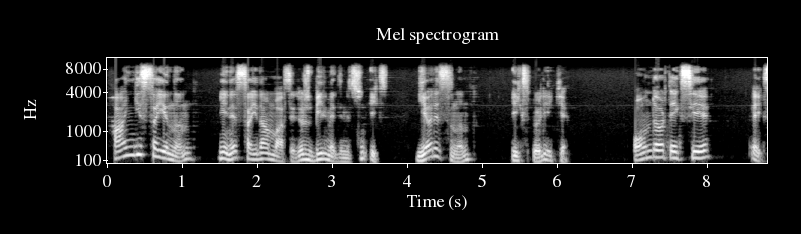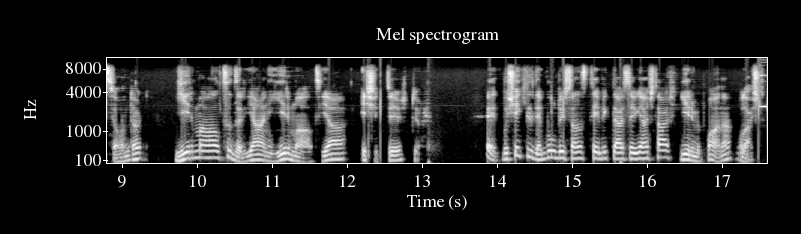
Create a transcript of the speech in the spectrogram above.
Hangi sayının yine sayıdan bahsediyoruz bilmediğimiz için x. Yarısının x bölü 2. 14 eksiği eksi 14 26'dır. Yani 26'ya eşittir diyor. Evet bu şekilde bulduysanız tebrikler sevgili gençler 20 puana ulaştık.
